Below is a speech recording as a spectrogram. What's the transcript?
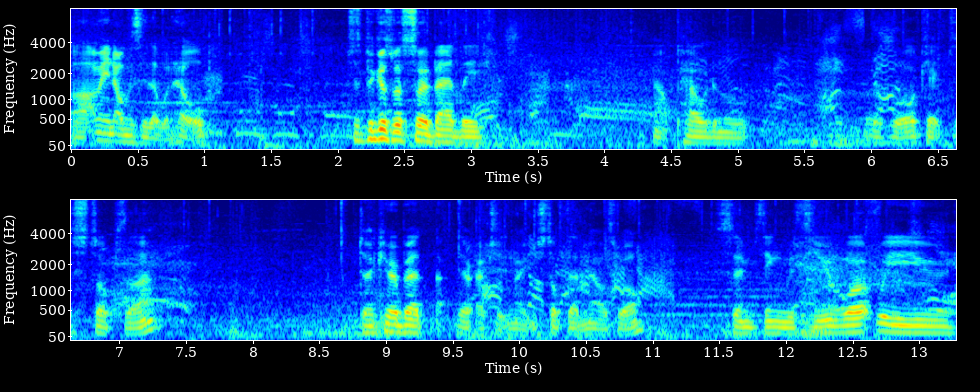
Uh, I mean, obviously that would help. Just because we're so badly outpowered in the. Okay, just stop that. Don't care about... There, actually, no, you stop that now as well. Same thing with you. What were you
